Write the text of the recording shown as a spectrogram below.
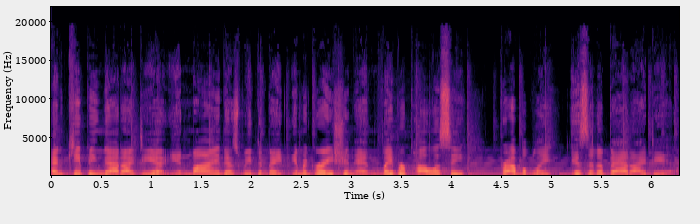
And keeping that idea in mind as we debate immigration and labor policy probably isn't a bad idea.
